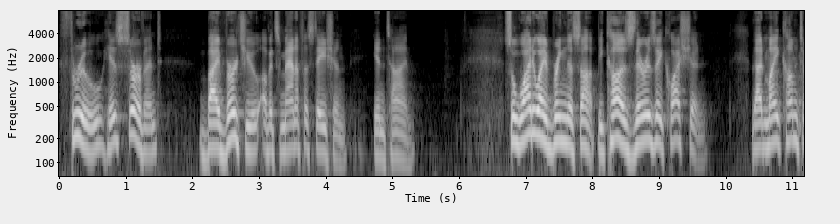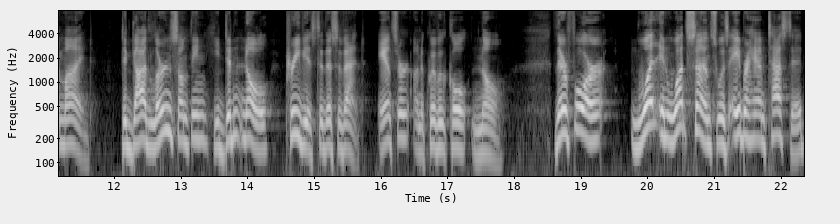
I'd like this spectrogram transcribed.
through his servant by virtue of its manifestation in time. So, why do I bring this up? Because there is a question that might come to mind. Did God learn something he didn't know previous to this event? Answer unequivocal no. Therefore, what, in what sense was Abraham tested,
